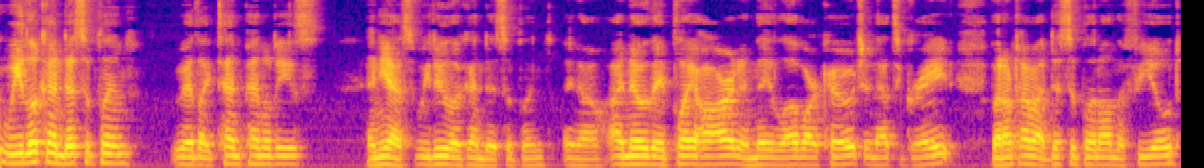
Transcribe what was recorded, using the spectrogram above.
we look undisciplined. We had like ten penalties. And yes, we do look undisciplined. You know, I know they play hard and they love our coach, and that's great. But I'm talking about discipline on the field,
